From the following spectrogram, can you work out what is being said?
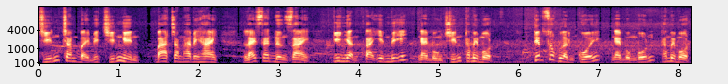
979.322 lái xe đường dài ghi nhận tại Yên Mỹ ngày mùng 9 tháng 11 tiếp xúc lần cuối ngày 4 tháng 11.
